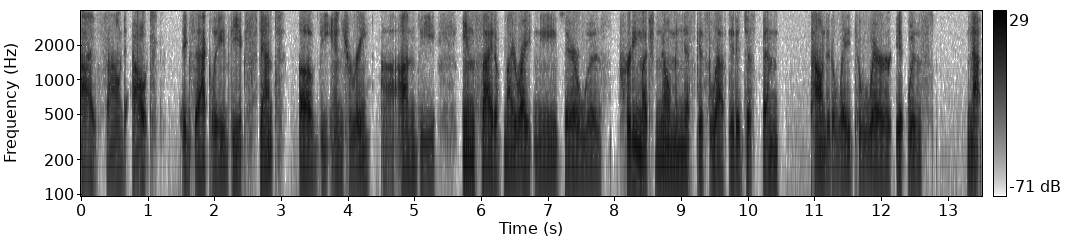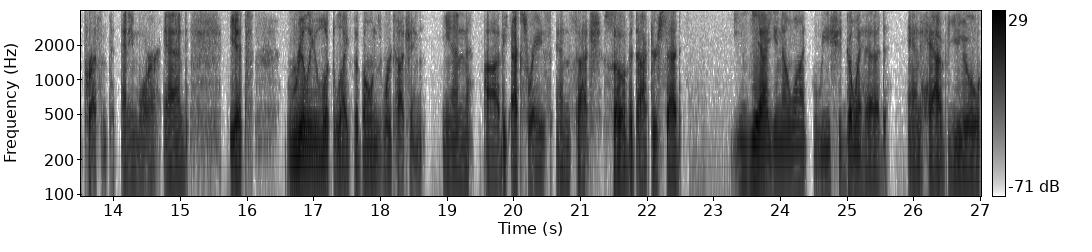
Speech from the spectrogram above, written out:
I found out exactly the extent of the injury. Uh, on the inside of my right knee, there was pretty much no meniscus left. It had just been pounded away to where it was not present anymore, and it really looked like the bones were touching in uh, the X-rays and such. So the doctor said, "Yeah, you know what? We should go ahead and have you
